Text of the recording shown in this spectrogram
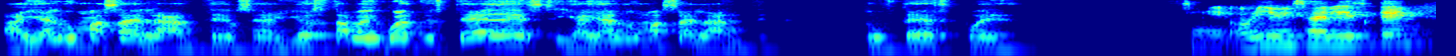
hay algo más adelante. O sea, yo estaba igual que ustedes y hay algo más adelante. Ustedes pueden. Sí, oye, Misael, es que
